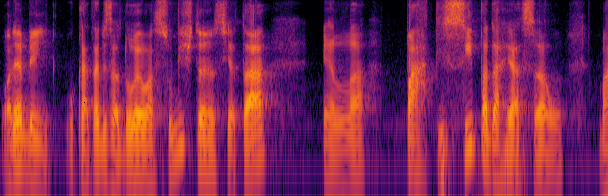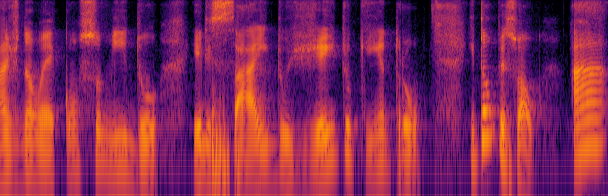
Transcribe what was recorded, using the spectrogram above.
olha bem, o catalisador é uma substância, tá? Ela participa da reação, mas não é consumido. Ele sai do jeito que entrou. Então, pessoal, há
